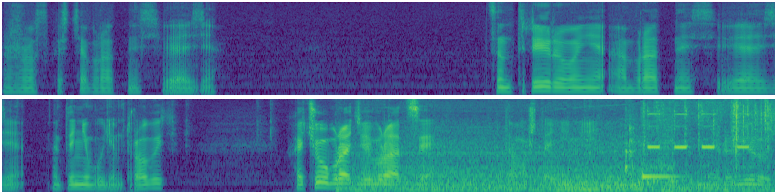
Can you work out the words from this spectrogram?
Жесткость обратной связи. Центрирование обратной связи. Это не будем трогать. Хочу убрать вибрации, потому что они меня нервируют.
